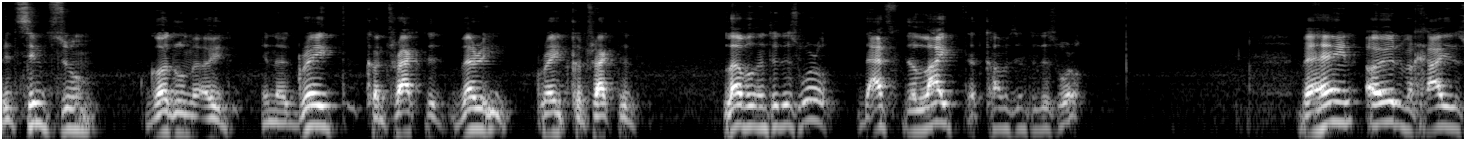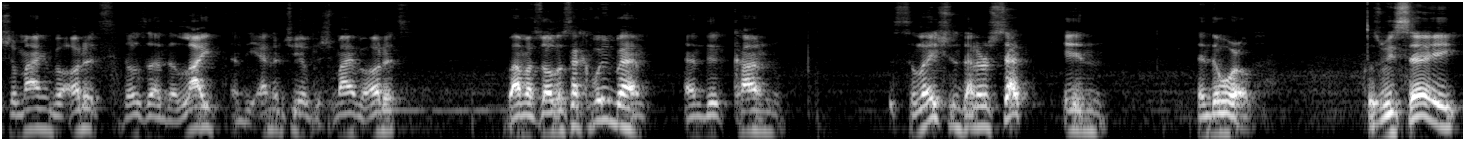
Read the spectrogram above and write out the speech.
B'tzimtzum godel me'oid. In a great contracted, very great contracted level into this world. That's the light that comes into this world. Those are the light and the energy of the Shemayim v'oretz. And the constellations that are set in in the world. Because we say,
